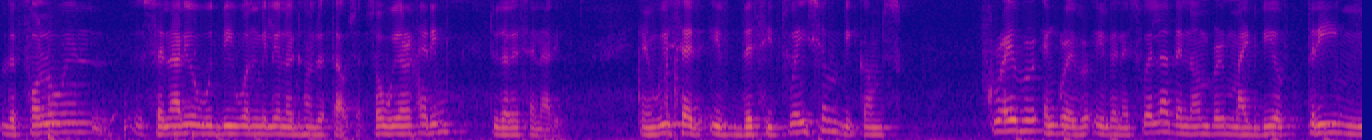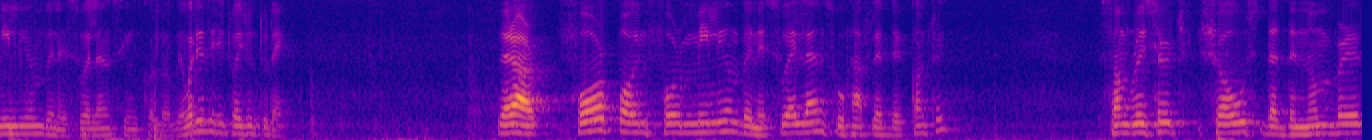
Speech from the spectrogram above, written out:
the following scenario would be 1,800,000. So we are heading to that scenario. And we said if the situation becomes graver and graver in Venezuela, the number might be of 3 million Venezuelans in Colombia. What is the situation today? There are 4.4 million Venezuelans who have left their country. Some research shows that the number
